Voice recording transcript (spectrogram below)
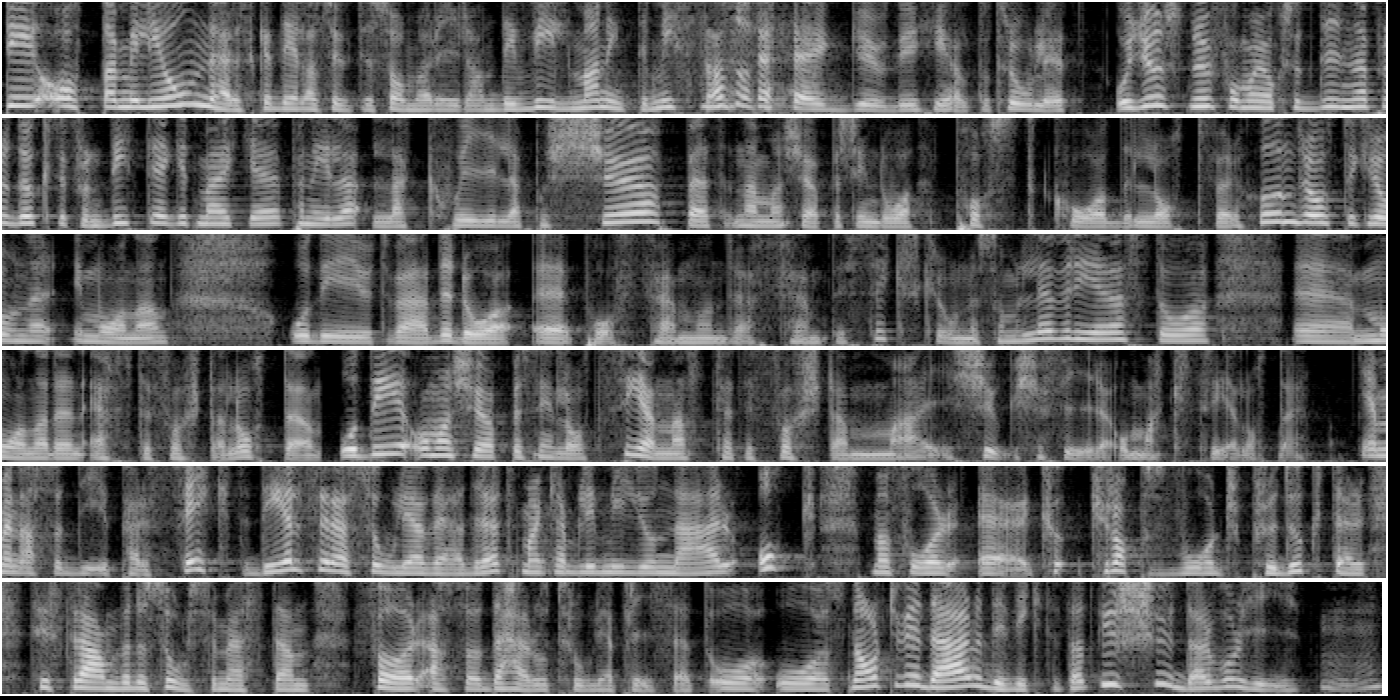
48 miljoner ska delas ut i sommaryran. Det vill man inte missa Sofia. Nej, gud, det är helt otroligt. Och just nu får man ju också dina produkter från ditt eget märke, Pernilla, L'Aquila, på köpet när man köper sin då postkodlott för 180 kronor i månaden. Och det är ju ett värde då eh, på 556 kronor som levereras då eh, månaden efter första lotten. Och det om man köper sin lott senast 31 maj 2024 och max tre lotter. Ja men alltså det är perfekt. Dels är det soliga vädret, man kan bli miljonär och man får eh, kroppsvårdsprodukter till stranden och solsemestern för alltså det här otroliga priset. Och, och, snart är vi där och det är viktigt att vi skyddar vår hy. Mm.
